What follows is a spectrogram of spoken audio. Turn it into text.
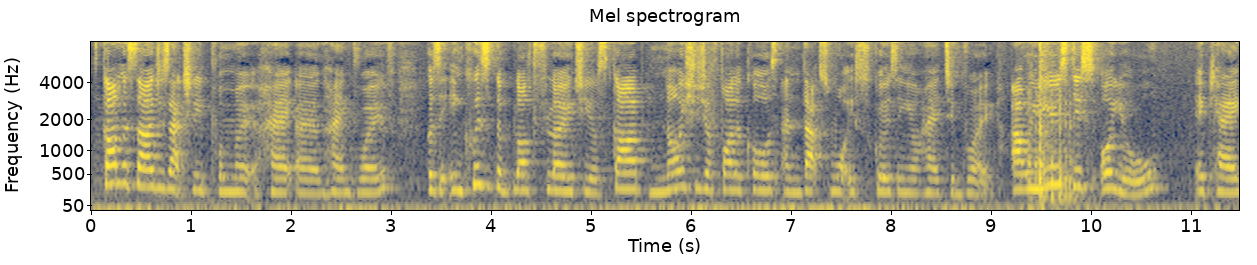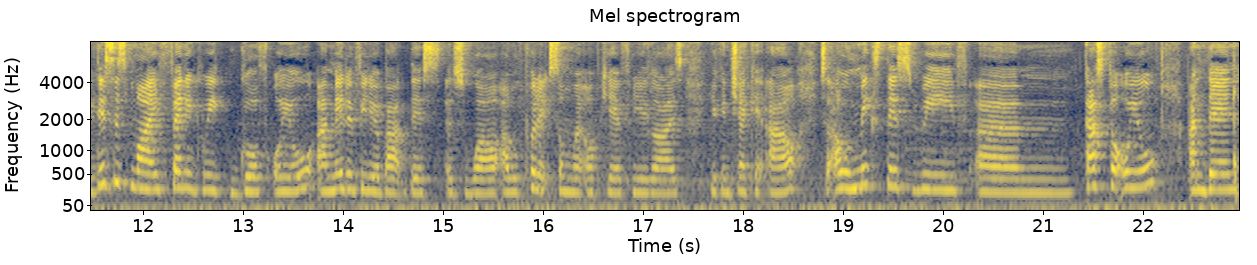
Scalp massages actually promote hair, uh, hair growth because it increases the blood flow to your scalp nourishes your follicles and that's what is causing your hair to grow. I will use this oil okay this is my fenugreek growth oil. I made a video about this as well. I will put it somewhere up here for you guys. You can check it out. So i will mix this with um, castor oil and then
